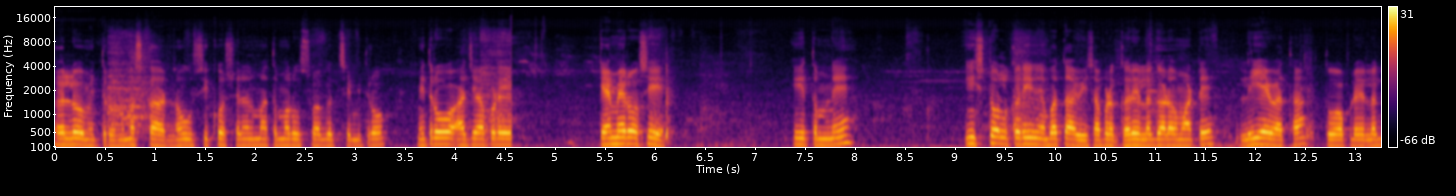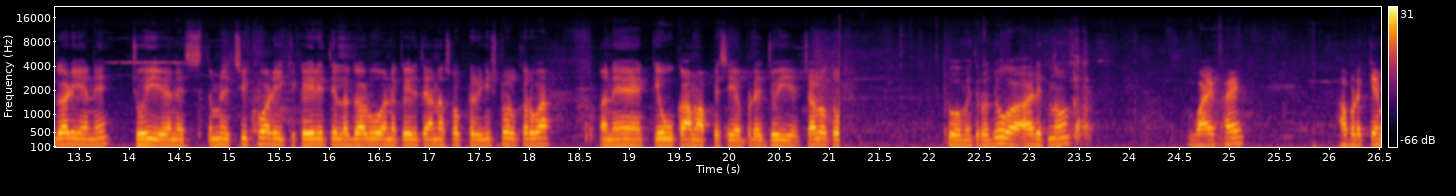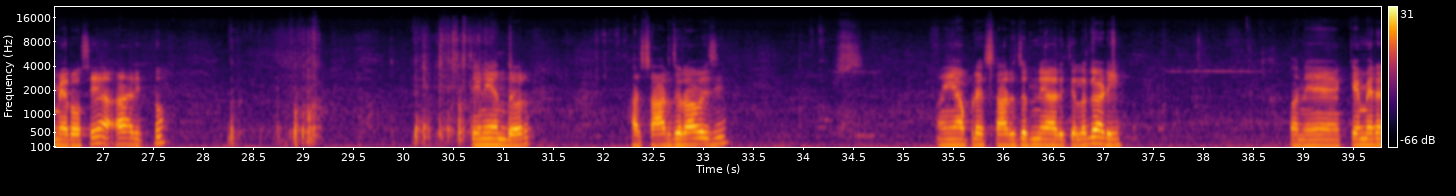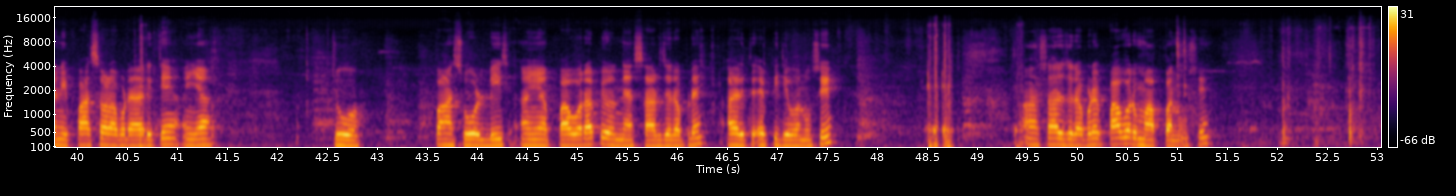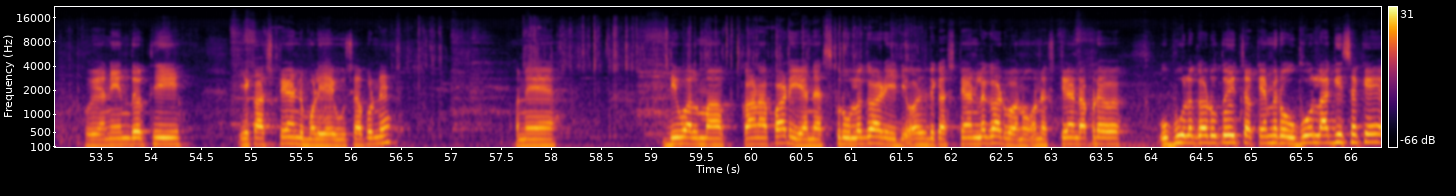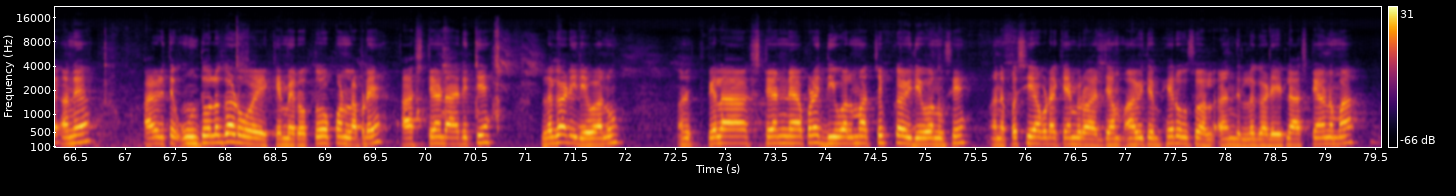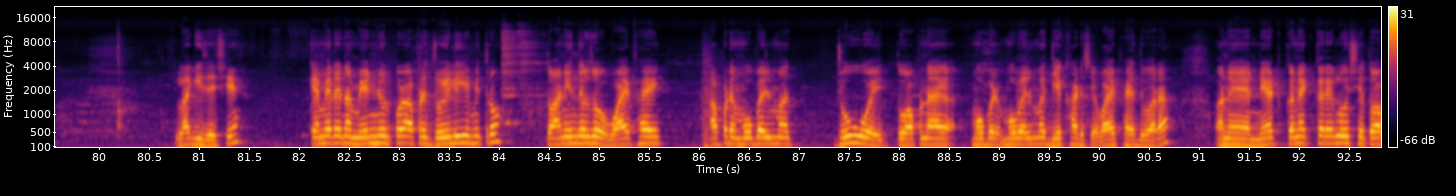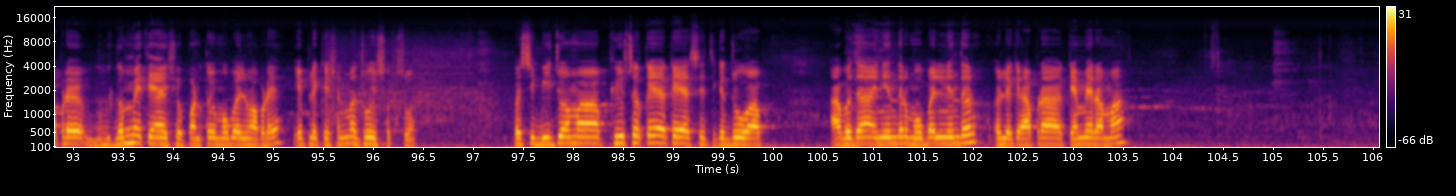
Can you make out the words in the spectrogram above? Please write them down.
Hello મિત્રો, નમસ્કાર. નવું શીખો ચેનલમાં તમારું સ્વાગત છે મિત્રો. મિત્રો, આજે આપણે કેમેરો છે એ તમને ઇન્સ્ટોલ કરીને બતાવીશ. આપણે ઘરે લગાડવા માટે લઈ આવ્યા હતા. તો આપણે લગાડી અને જોઈએ અને તમને શીખવાડી કે કઈ રીતે લગાડવું અને કઈ રીતે આના સોફ્ટવેર ઇન્સ્ટોલ કરવા અને કેવું કામ આપે છે આપણે જોઈએ. ચાલો તો તો મિત્રો જુઓ આ રીતનો વાઈફાઈ આપણે કેમેરો છે, આ રીતનો તેની અંદર આ ચાર્જર આવે છે. અહીંયા આપણે ચાર્જરને આ રીતે લગાડી અને કેમેરાની પાછળ આપણે આ રીતે અહીંયા જુઓ, પાંચ વોલ્ટ ડી અહીંયા પાવર આપ્યો અને આ ચાર્જર આપણે આ રીતે આપી દેવાનું છે. આ ચાર્જર આપણે પાવરમાં આપવાનું છે. હવે આની અંદરથી એક આ સ્ટેન્ડ મળી આવ્યું છે આપણને. અને દિવાલમાં કાણા પાડી અને સ્ક્રૂ લગાડી એટલે કે સ્ટેન્ડ લગાડવાનું અને સ્ટેન્ડ આપણે ઊભું લગાડવું તો કેમેરો ઊભો લાગી શકે અને આવી રીતે ઊંધો લગાડવો હોય કેમેરો તો પણ આપણે આ સ્ટેન્ડ આ રીતે લગાડી દેવાનું. અને પહેલાં સ્ટેન્ડને આપણે દિવાલમાં ચિપકાવી દેવાનું છે અને પછી આપણે કેમેરો આ આમ આવી રીતે ફેરવશું અંદર લગાડી એટલે આ સ્ટેન્ડમાં લાગી જશે કેમેરાના મેન્યુઅલ પર આપણે જોઈ લઈએ મિત્રો. તો આની અંદર જો વાઈફાઈ આપણે મોબાઈલમાં જોવું હોય તો આપણે મોબાઈલ, મોબાઈલમાં દેખાડશે વાઈફાઈ દ્વારા. અને નેટ કનેક્ટ કરેલું છે તો આપણે ગમે ત્યાં આવીશું પણ તોય મોબાઈલમાં આપણે એપ્લિકેશનમાં જોઈ શકશું. પછી બીજું આમાં ફ્યુચર કયા કયા છે? કે જો આપ, આ બધા એની અંદર, મોબાઈલની અંદર, એટલે કે આપણા કેમેરામાં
